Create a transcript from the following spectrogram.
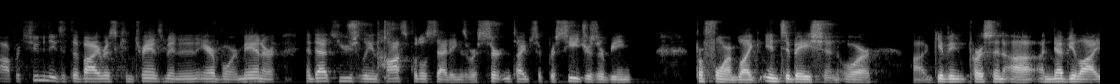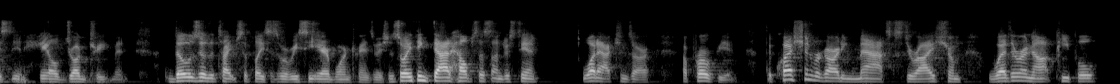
opportunities that the virus can transmit in an airborne manner, and that's usually in hospital settings where certain types of procedures are being performed, like intubation or uh, giving a person a, a nebulized inhaled drug treatment. Those are the types of places where we see airborne transmission. So I think that helps us understand what actions are appropriate. The question regarding masks derives from whether or not people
